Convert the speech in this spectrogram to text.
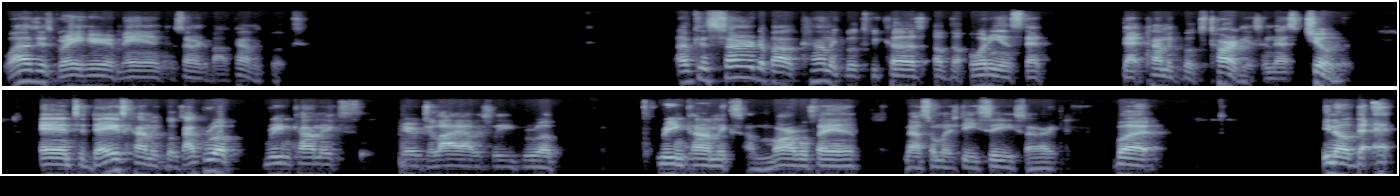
why is this gray-haired man concerned about comic books? I'm concerned about comic books because of the audience that that comic books targets, and that's children. And today's comic books, I grew up reading comics. Eric July obviously grew up reading comics. I'm a Marvel fan, not so much DC, sorry. But you know, that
